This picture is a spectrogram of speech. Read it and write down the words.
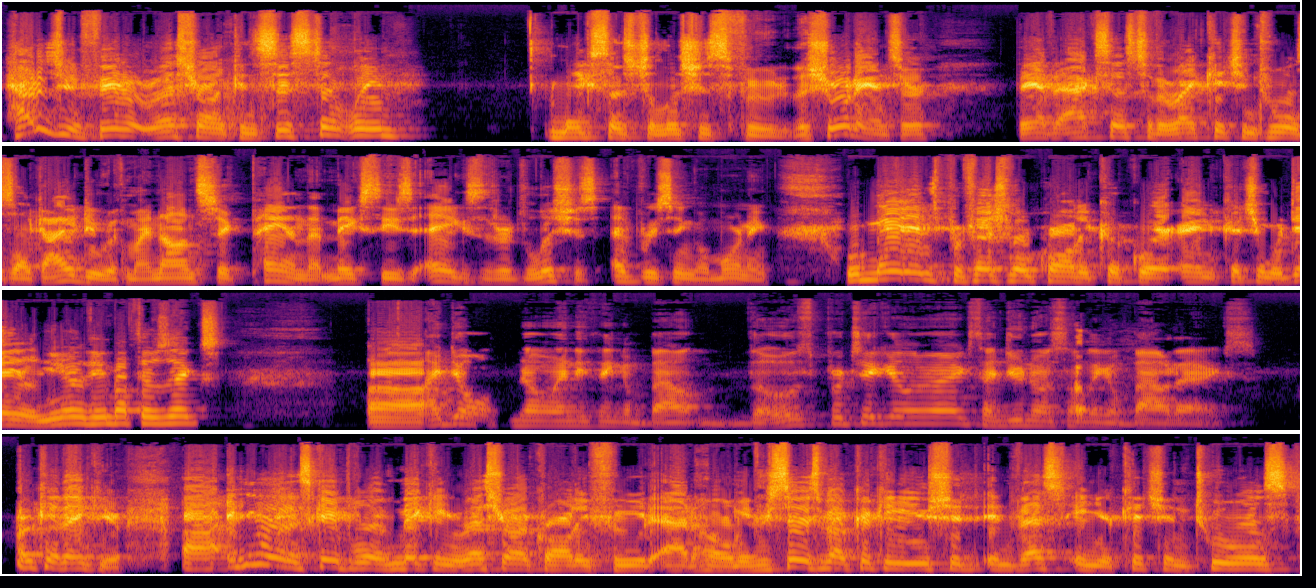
How does your favorite restaurant consistently make such delicious food? The short answer: they have access to the right kitchen tools, like I do with my non-stick pan that makes these eggs that are delicious every single morning. With Made In's professional quality cookware and kitchenware. Daniel, you know anything about those eggs? Uh, I don't know anything about those particular eggs. I do know something about eggs. Okay, thank you. Uh, anyone is capable of making restaurant quality food at home. If you're serious about cooking, you should invest in your kitchen tools.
